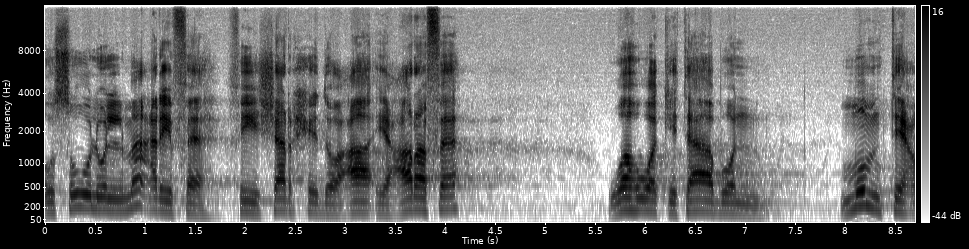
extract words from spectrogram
أصول المعرفة في شرح دعاء عرفة وهو كتاب ممتع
